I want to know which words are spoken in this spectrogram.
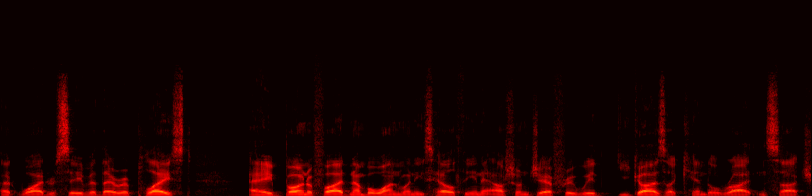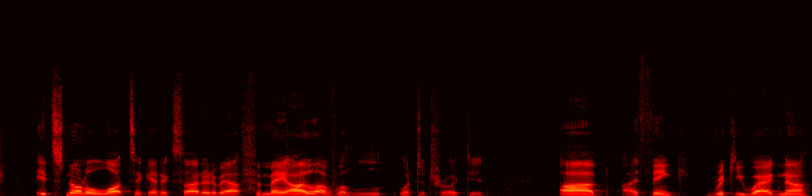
at wide receiver. They replaced a bona fide number one when he's healthy in Alshon Jeffery with you guys like Kendall Wright and such. It's not a lot to get excited about. For me, I love what what Detroit did. Uh, I think Ricky Wagner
